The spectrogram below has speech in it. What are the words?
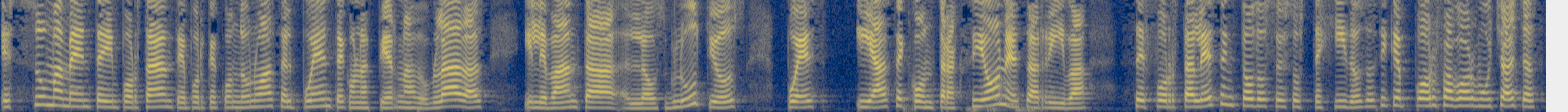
es sumamente importante porque cuando uno hace el puente con las piernas dobladas y levanta los glúteos, pues, y hace contracciones arriba, se fortalecen todos esos tejidos. Así que, por favor, muchachas,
